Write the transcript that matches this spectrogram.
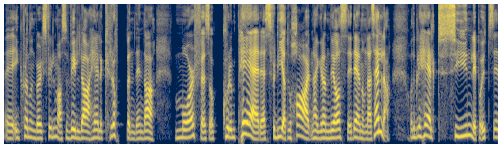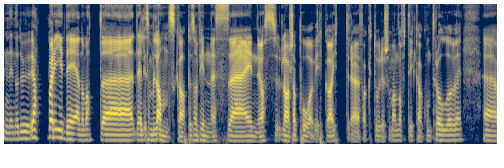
eh, i Cronenbergs filmer, så vil da hele kroppen din da morfes og korrumperes fordi at du har den grandiose ideen om deg selv. da. Og det blir helt synlig på utsiden din. og du, ja. Bare ideen om at uh, det liksom landskapet som finnes uh, inni oss, lar seg påvirke av ytre faktorer som man ofte ikke har kontroll over. Uh,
